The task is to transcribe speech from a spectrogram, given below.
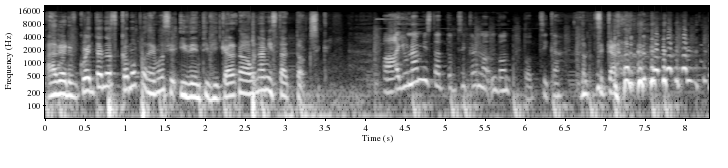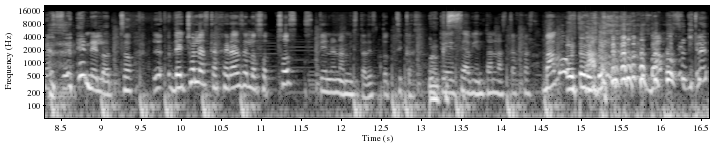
a ver, cuéntanos cómo podemos identificar a una amistad tóxica. Hay una amistad tóxica, no, no tóxica. Tóxica. en el Otso. De hecho, las cajeras de los Otsos tienen amistades tóxicas porque se avientan las cajas. ¿Vamos? Vamos si quieres.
